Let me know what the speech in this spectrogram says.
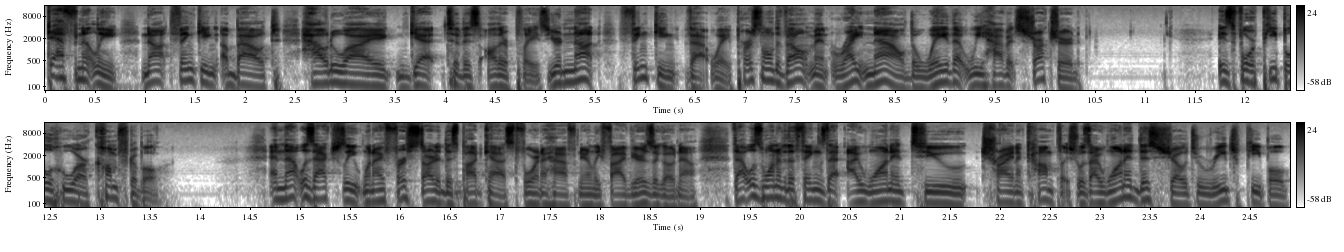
definitely not thinking about how do I get to this other place. You're not thinking that way. Personal development right now, the way that we have it structured, is for people who are comfortable. And that was actually when I first started this podcast four and a half, nearly five years ago now. That was one of the things that I wanted to try and accomplish was I wanted this show to reach people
